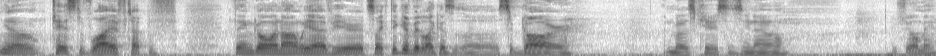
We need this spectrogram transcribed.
you know, taste of life type of thing going on. We have here. It's like think of it like as a cigar, in most cases. You know, you feel me?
